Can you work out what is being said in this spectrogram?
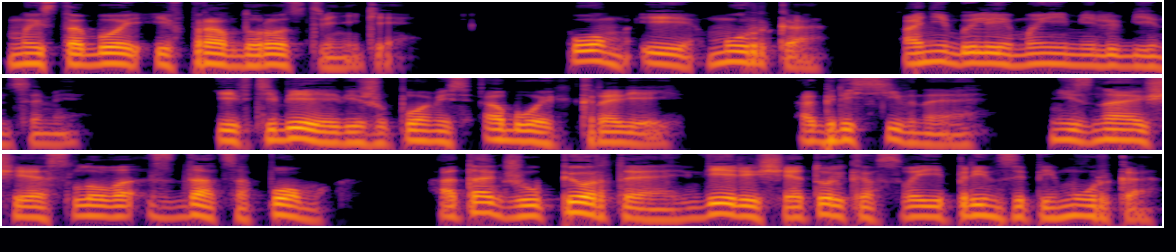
мы с тобой и вправду родственники. Пом и Мурка, они были моими любимцами. И в тебе я вижу помесь обоих кровей. Агрессивная, не знающая слова «сдаться» Пом, а также упертая, верящая только в свои принципы Мурка.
